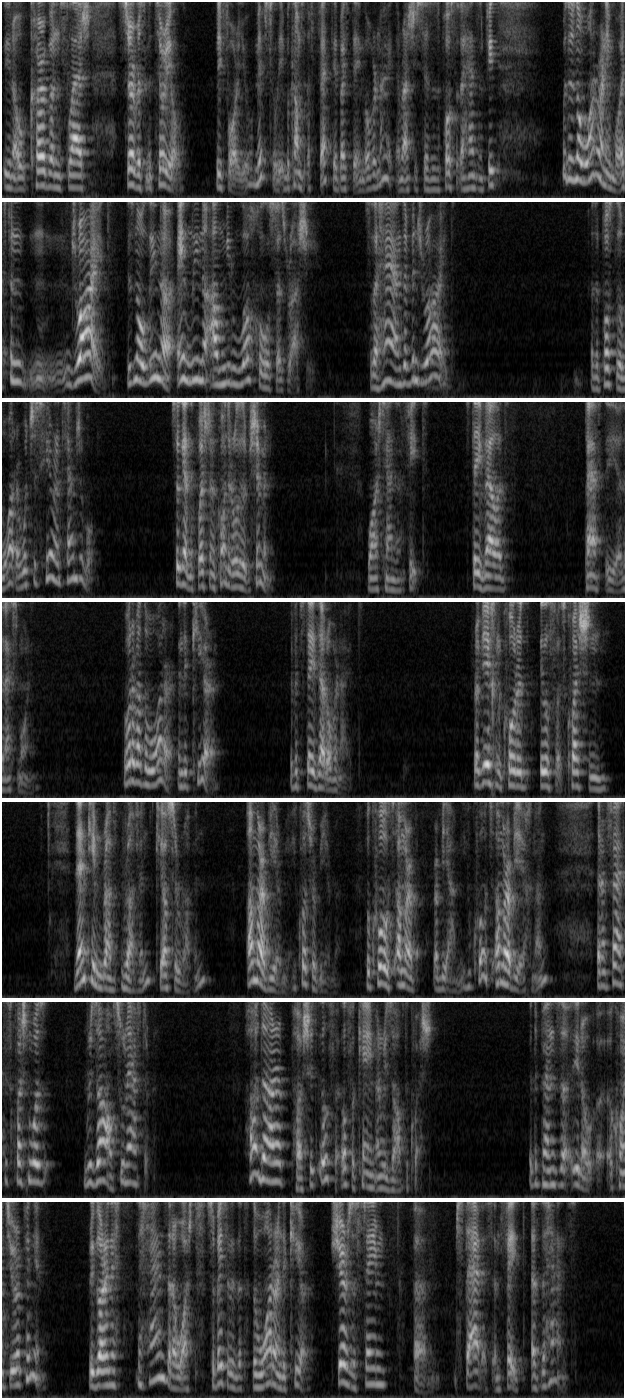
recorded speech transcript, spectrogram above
you know, korban slash service material before you, mifsali, it becomes affected by staying overnight. And Rashi says, as opposed to the hands and feet, where there's no water anymore, it's been dried. There's no lina. Ain lina al milochol, says Rashi. So the hands have been dried. As opposed to the water, which is here intangible. So again, the question according to the Shimon, washed hands and feet, stay valid past the, uh, the next morning. But what about the water in the kir? If it stays out overnight? Rav Yechon quoted Ilfa's question. Then came Rav, Ravin, Kiyosir Ravin, Amar Rabbi Yirmiyah, he quotes Rabbi Yirmiyah, who quotes Amar Rabbi Ami, who quotes Amar Rabbi Yechanan, that in fact this question was resolved soon after. Hadar Pashit Ilfa. Ilfa came and resolved the question. It depends, uh, you know, according to your opinion regarding the, the hands that are washed. So basically, the, the water in the kir shares the same um, status and fate as the hands.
